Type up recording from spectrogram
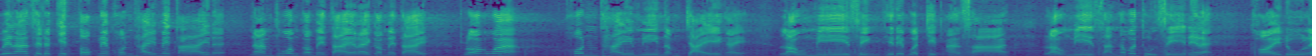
เวลาเศรษฐกิจตกเนี่ยคนไทยไม่ตายนะน้ำท่วมก็ไม่ตายอะไรก็ไม่ตาย เพราะว่าคนไทยมีน้ำใจไง เรามีสิ่งที่เรียกว่าจิตอาสา เรามีสังฆวัตถุสี่นี่แหละ คอยดูแล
